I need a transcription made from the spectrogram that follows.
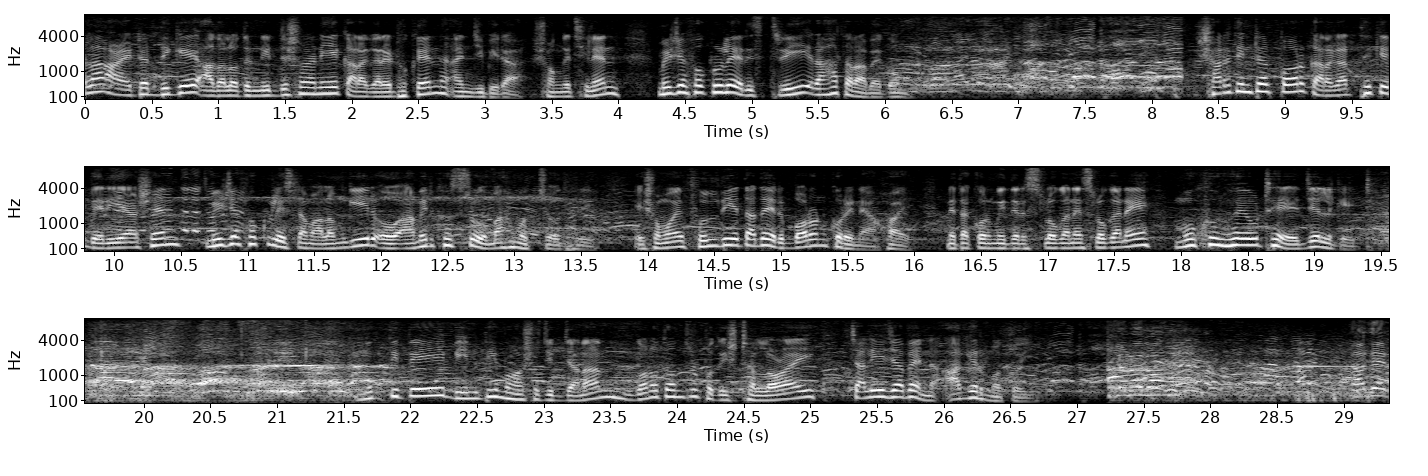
বেলা আড়াইটার দিকে আদালতের নির্দেশনা নিয়ে কারাগারে ঢোকেন আইনজীবীরা। সঙ্গে ছিলেন মির্জা ফখরুলের স্ত্রী রাহাতারা বেগম। সাড়ে তিনটার পর কারাগার থেকে বেরিয়ে আসেন মির্জা ফখরুল ইসলাম আলমগীর ও আমির খসরু মাহমুদ চৌধুরী। এ সময় ফুল দিয়ে তাদের বরণ করে নেওয়া হয়। নেতাকর্মীদের স্লোগানে স্লোগানে মুখর হয়ে ওঠে জেল গেট মুক্তি পেয়ে বিএনপি মহাসচিব জানান, গণতন্ত্র প্রতিষ্ঠার লড়াই চালিয়ে যাবেন আগের মতোই। তাদের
